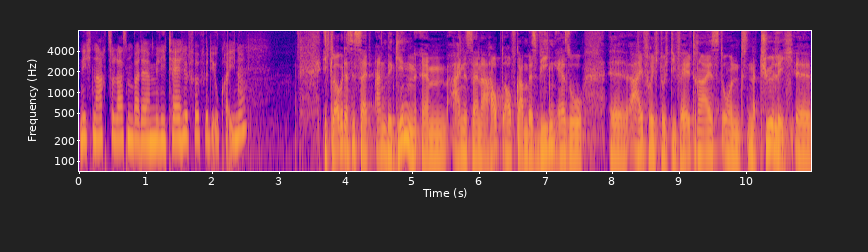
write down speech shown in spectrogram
nicht nachzulassen bei der Militärhilfe für die Ukraine? Ich glaube, das ist seit Anbeginn ähm, eines seiner Hauptaufgaben, weswegen er so äh, eifrig durch die Welt reist. Und natürlich äh,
